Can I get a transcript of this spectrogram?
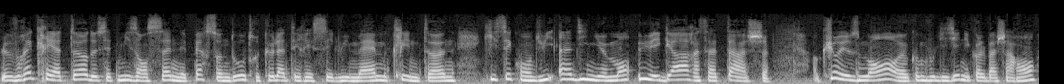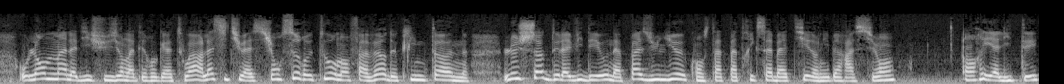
le vrai créateur de cette mise en scène n'est personne d'autre que l'intéressé lui-même, Clinton, qui s'est conduit indignement eu égard à sa tâche. Curieusement, euh, comme vous le disiez, Nicole Bacharan, au lendemain de la diffusion de l'interrogatoire, la situation se retourne en faveur de Clinton. Le choc de la vidéo n'a pas eu lieu, constate Patrick Sabatier dans Libération. En réalité,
